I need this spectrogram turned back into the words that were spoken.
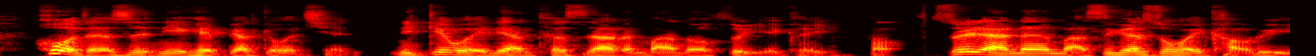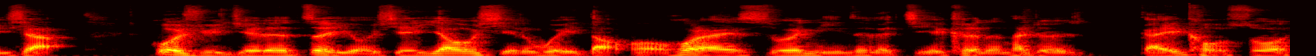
或者是你也可以不要给我钱，你给我一辆特斯拉的 Model Three 也可以。好，虽然呢，马斯克说会考虑一下，或许觉得这有一些要挟的味道哦。后来史威尼这个杰克呢，他就改口说，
